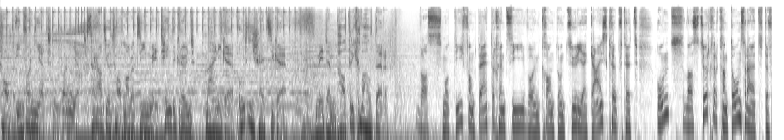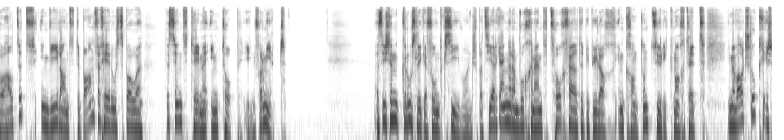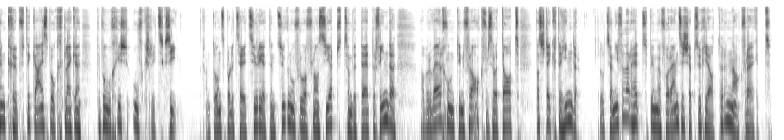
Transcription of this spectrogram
Top informiert. Das Radio Top Magazin mit Hintergrund, Meinungen und Einschätzungen mit dem Patrick Walter. Was das Motiv vom Täter könnte sein, wo im Kanton Zürich Geiss geköpft hat und was Zürcher Kantonsrat davon halten, im Wieland den Bahnverkehr auszubauen, das sind Themen im Top informiert. Es war ein gruseliger Fund, wo ein Spaziergänger am Wochenende zu Hochfelden bei Bülach im Kanton Zürich gemacht hat. Im Waldstück ist ein geköpfter Geissbock gelegen, der Bauch war aufgeschlitzt. Die Kantonspolizei Zürich hat einen Zeugenaufruf lanciert, um den Täter zu finden. Aber wer kommt in Frage für so eine Tat? Was steckt dahinter? Lucia Nifeler hat bei einem forensischen Psychiater nachgefragt.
